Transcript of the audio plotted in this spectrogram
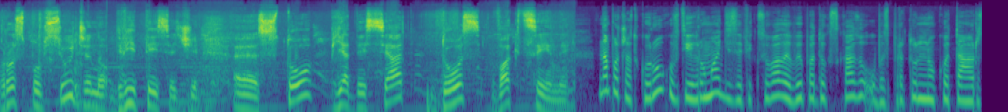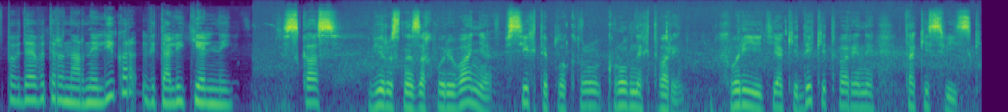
розповсюджено 2150 доз вакцини. На початку року в цій громаді зафіксували випадок сказу у безпритульного кота, розповідає ветеринарний лікар Віталій Кельний. Сказ вірусне захворювання всіх теплокровних тварин. Хворіють як і дикі тварини, так і свійські.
